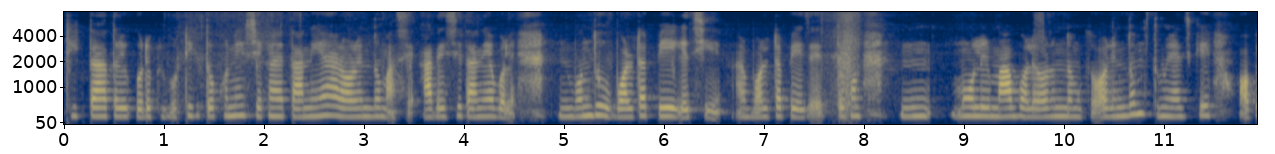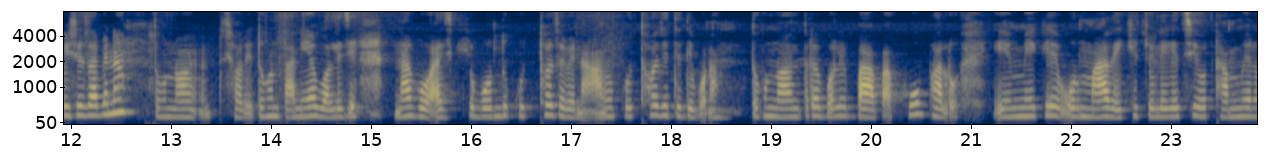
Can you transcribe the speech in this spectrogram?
ঠিক তাড়াতাড়ি করে ফেলব। ঠিক তখনই সেখানে তানিয়া আর অরিন্দম আসে। আর এসে তানিয়া বলে, বন্ধু, বলটা পেয়ে গেছি। আর বলটা পেয়ে যায়। তখন মৌলির মা বলে, অরিন্দমকে, অরিন্দম, তুমি আজকে অফিসে যাবে না? তখন সরি, তখন তানিয়া বলে যে, না গো, আজকে বন্ধু কোথাও যাবে না, আমি কোথাও যেতে দেবো না। তখন নয়নতারা বলে, বাবা, খুব ভালো, এই মেয়েকে ওর মা রেখে চলে গেছে, ওর ঠাম্মি ওর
